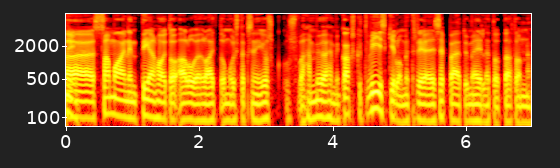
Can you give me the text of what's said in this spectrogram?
Niin. Öö, samainen tienhoitoalue laittoi muistaakseni joskus vähän myöhemmin 25 kilometriä ja se päätyi meillä tuonne tota,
